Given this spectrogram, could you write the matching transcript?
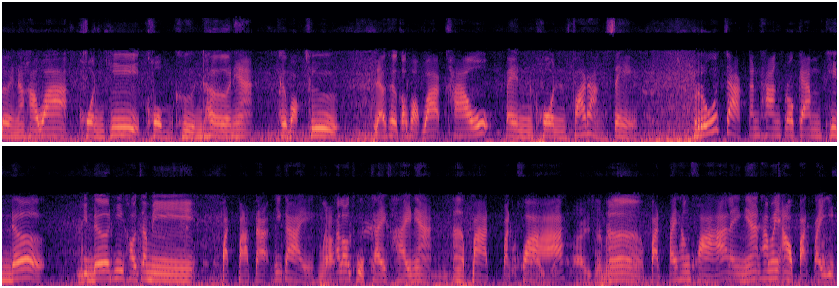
เลยนะคะว่าคนที่ข่มขืนเธอเนี่ย เธอบอกชื่อ แล้วเธอก็บอกว่าเขาเป็นคนฝรั่งเศส รู้จักกันทางโปรแกรม Tinder Tinder ที่เขาจะมีปัดปัดๆอะพี่ไก่เหมือนครับถ้าเราถูกใจใครเนี่ยเออปัดปัดขวากดไลค์กดอะไรใช่ไหมเออปัดไปทางขวาอะไรเงี้ยถ้าไม่เอาปัดไปอีก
